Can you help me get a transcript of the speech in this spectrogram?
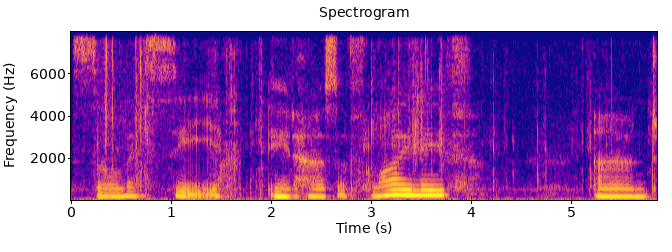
So let's see. It has a fly leaf and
